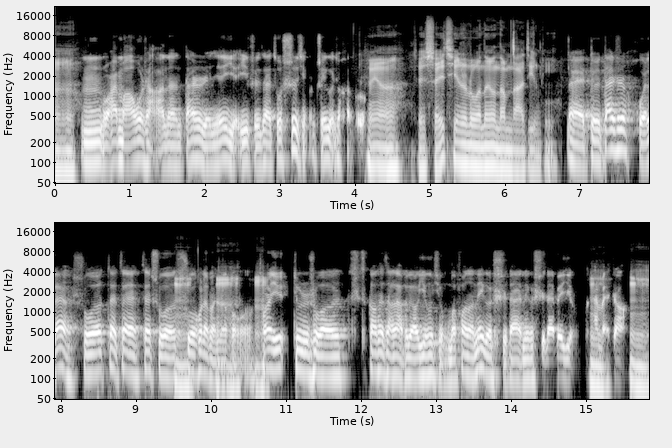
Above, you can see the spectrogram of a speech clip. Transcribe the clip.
嗯，嗯，我还忙活啥呢？但是人家也一直在做事情，这个就很不容易。对呀，这谁七十多能有那么大精力？哎，对，但是回来说，再再再说说回来，满江红嗯嗯，突然一就是说，刚才咱俩不聊英雄吗？放到那个时代，那个时代背景不太买账。嗯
